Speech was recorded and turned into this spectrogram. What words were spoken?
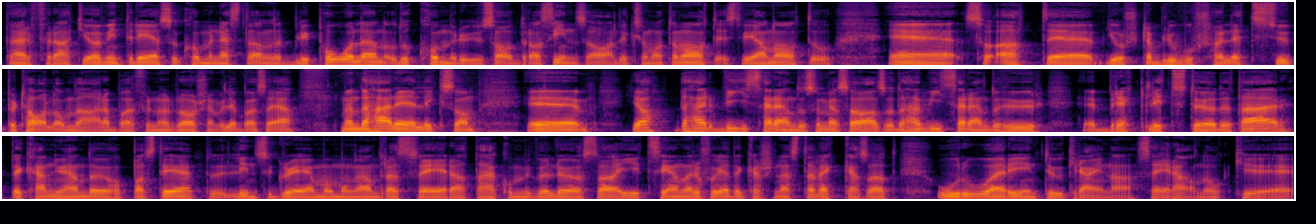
Därför att gör vi inte det så kommer nästa land att bli Polen och då kommer USA dras in, sa han, liksom automatiskt via NATO. Eh, så att eh, George W. Bush höll ett supertal om det här bara för några dagar sedan vill jag bara säga. Men det här är liksom, eh, ja, det här visar ändå som jag sa, alltså det här visar ändå hur eh, bräckligt stödet är. Det kan ju hända, jag hoppas det. Lindsey Graham och många andra säger att det här kommer vi lösa i ett senare skede, kanske nästa vecka, så att oroa er inte Ukraina, säger han. Och eh,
